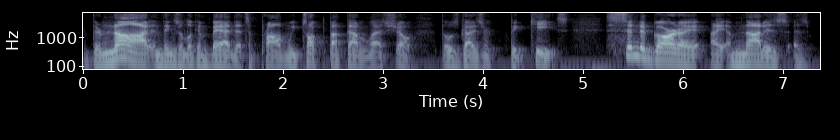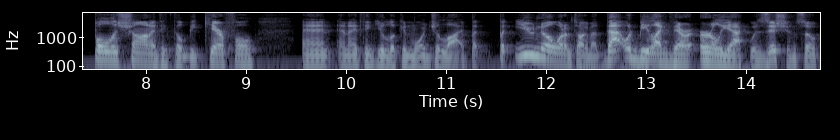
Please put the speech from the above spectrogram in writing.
If they're not and things are looking bad, that's a problem. We talked about that on the last show. Those guys are big keys. Syndergaard, I, I am not as, as bullish on. I think they'll be careful and and I think you're looking more July. But but you know what I'm talking about. That would be like their early acquisition. So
